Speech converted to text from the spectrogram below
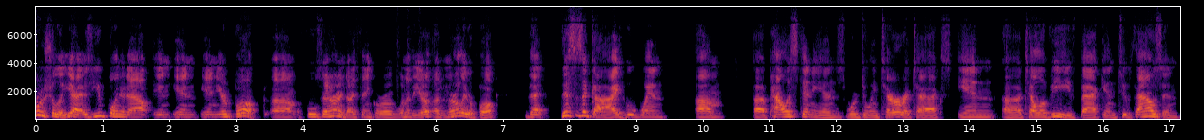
crucially, yeah, as you pointed out in in in your book, uh, "Fool's Errand," I think, or one of the ear- an earlier book, that this is a guy who, when um, uh, Palestinians were doing terror attacks in uh, Tel Aviv back in 2000,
